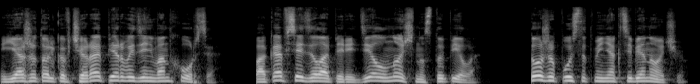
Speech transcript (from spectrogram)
Я же только вчера первый день в Анхурсе. Пока все дела переделал, ночь наступила. Кто же пустит меня к тебе ночью?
